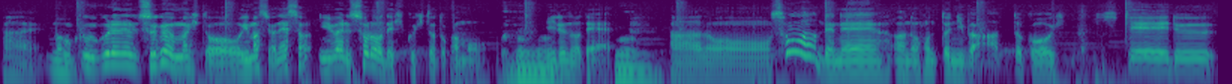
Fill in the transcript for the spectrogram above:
はい。まあ、ウクレレすごい上手い人いますよね。そいわゆるソロで弾く人とかもうんいるので、うん。あのーソロでね、あの、本当にバーッとこう、弾ける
